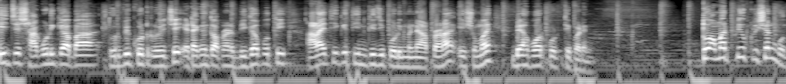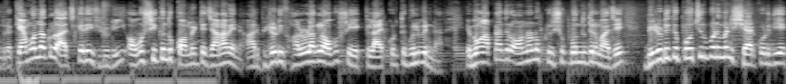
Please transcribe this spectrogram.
এই যে সাগরিকা বা দুর্বিকট রয়েছে, এটা কিন্তু আপনারা বিঘা প্রতি আড়াই থেকে তিন কেজি পরিমাণে আপনারা এই সময় ব্যবহার করতে পারেন। তো আমার প্রিয় কৃষাণ বন্ধুরা, কেমন লাগল আজকের এই ভিডিওটি? অবশ্যই কিন্তু কমেন্টে জানাবেন। আর ভিডিওটি ভালো লাগলে অবশ্যই একটি লাইক করতে ভুলবেন না এবং আপনাদের অন্যান্য কৃষক বন্ধুদের মাঝে ভিডিওটিকে প্রচুর পরিমাণে শেয়ার করে দিয়ে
